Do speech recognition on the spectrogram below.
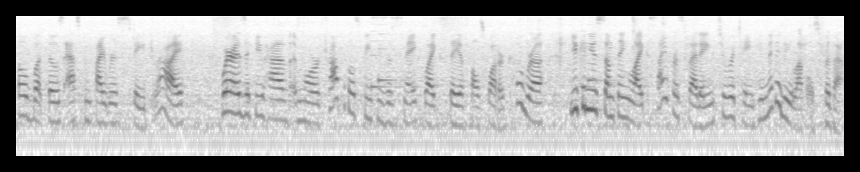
but those aspen fibers stay dry, Whereas if you have a more tropical species of snake, like say a false water cobra, you can use something like cypress bedding to retain humidity levels for them.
